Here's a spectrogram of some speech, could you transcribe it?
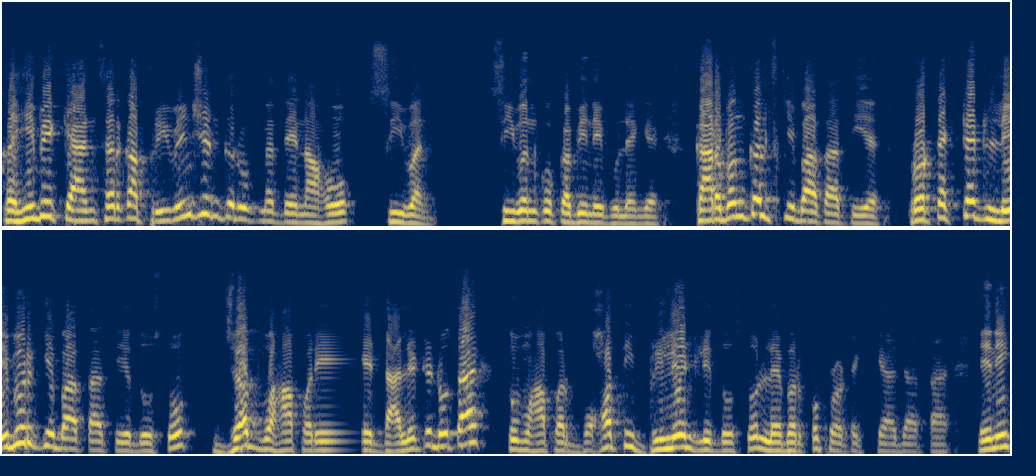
कहीं भी कैंसर का प्रिवेंशन के रूप में देना हो सीवन सीवन को कभी नहीं भूलेंगे। कार्बंकल्स की बात आती है प्रोटेक्टेड लेबर की बात आती है दोस्तों। जब वहाँ पर ये डायलेटेड होता है तो वहाँ पर बहुत ही ब्रिलियंटली दोस्तों लेबर को प्रोटेक्ट किया जाता है। यानी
